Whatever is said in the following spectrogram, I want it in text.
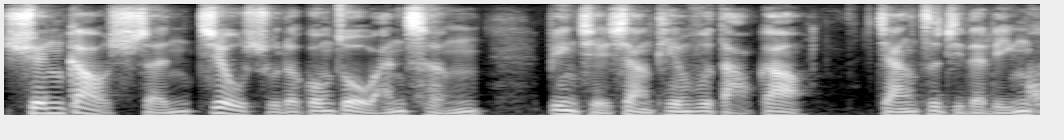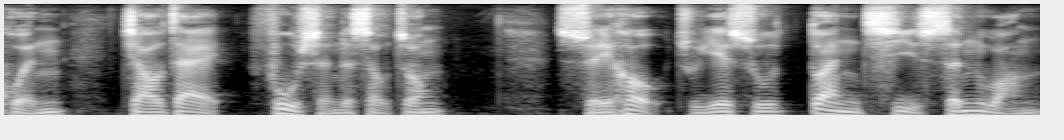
宣告神救赎的工作完成，并且向天父祷告，将自己的灵魂交在父神的手中。随后，主耶稣断气身亡。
